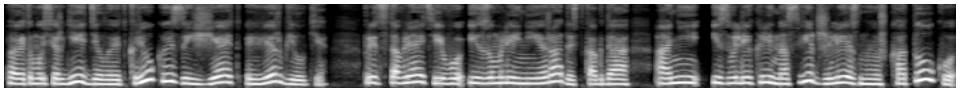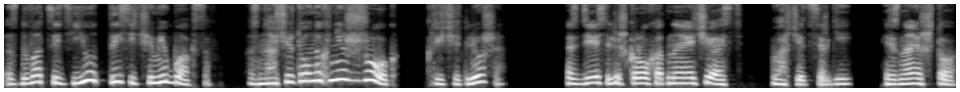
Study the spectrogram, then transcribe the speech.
Поэтому Сергей делает крюк и заезжает в Вербилки. Представляете его изумление и радость, когда они извлекли на свет железную шкатулку с двадцатью тысячами баксов. «Значит, он их не сжег!» — кричит Лёша. «Здесь лишь крохотная часть», — ворчит Сергей. «И знаешь что,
